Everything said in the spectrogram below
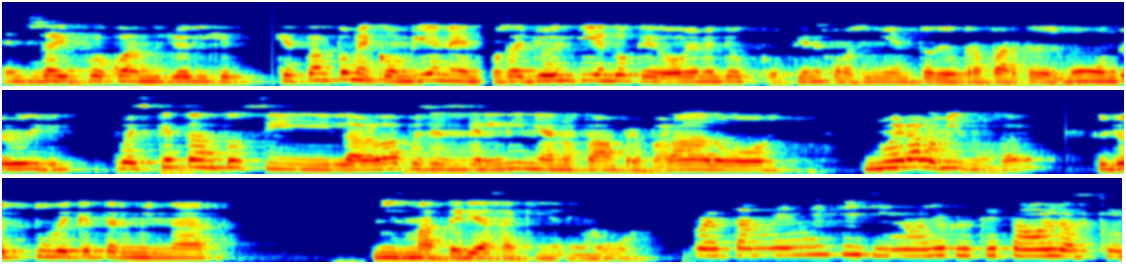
Entonces ahí fue cuando yo dije, ¿qué tanto me conviene? O sea, yo entiendo que obviamente obtienes conocimiento de otra parte del mundo, pero dije, pues ¿qué tanto si la verdad pues es en línea, no estaban preparados? No era lo mismo, ¿sabes? Entonces yo tuve que terminar mis materias aquí en la UA. Pues también difícil, ¿no? Yo creo que todos los que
